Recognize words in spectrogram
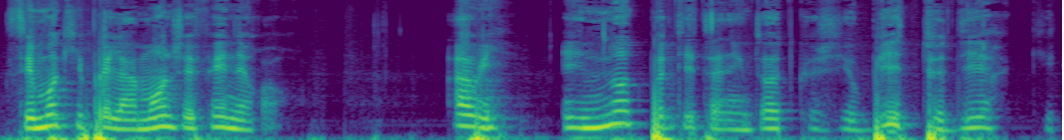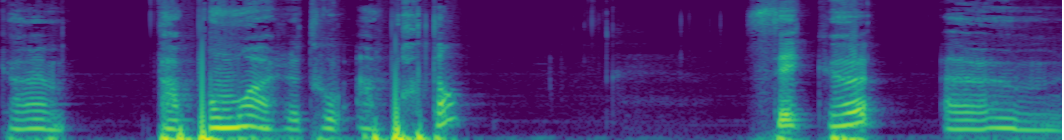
c'est moi qui paye l'amende, j'ai fait une erreur. Ah oui, et une autre petite anecdote que j'ai oublié de te dire, qui est quand même, enfin pour moi, je trouve important, c'est que euh,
